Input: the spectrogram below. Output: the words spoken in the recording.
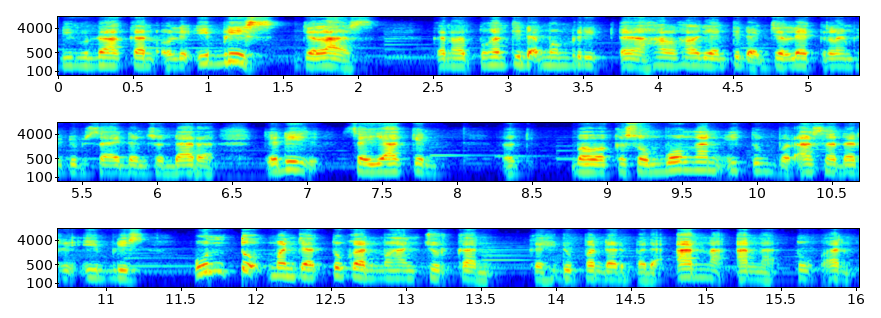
digunakan oleh iblis jelas karena Tuhan tidak memberi eh, hal-hal eh, yang tidak jelek dalam hidup saya dan saudara. Jadi saya yakin eh, bahwa kesombongan itu berasal dari iblis untuk menjatuhkan, menghancurkan kehidupan daripada anak-anak Tuhan.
